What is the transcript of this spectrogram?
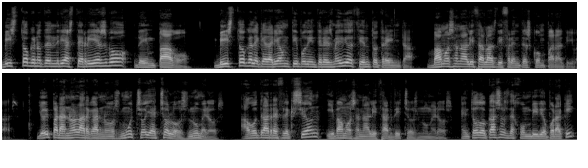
Visto que no tendría este riesgo de impago, visto que le quedaría un tipo de interés medio de 130. Vamos a analizar las diferentes comparativas. Y hoy, para no alargarnos mucho, ya he hecho los números. Hago otra reflexión y vamos a analizar dichos números. En todo caso, os dejo un vídeo por aquí,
